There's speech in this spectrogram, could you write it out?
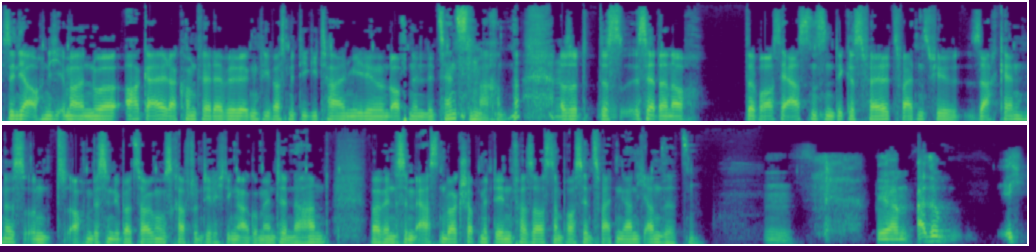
sind ja auch nicht immer nur, ah oh, geil, da kommt wer, der will irgendwie was mit digitalen Medien und offenen Lizenzen machen. Ne? Mhm. Also das ist ja dann auch, da brauchst du ja erstens ein dickes Feld, zweitens viel Sachkenntnis und auch ein bisschen Überzeugungskraft und die richtigen Argumente in der Hand. Weil wenn du es im ersten Workshop mit denen versaust, dann brauchst du den zweiten gar nicht ansetzen. Mhm. Ja, also ich,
